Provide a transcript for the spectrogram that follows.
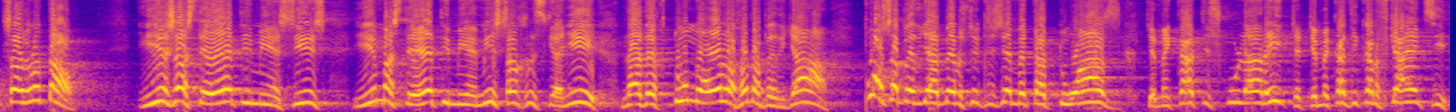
Σας ρωτάω, Είσαστε έτοιμοι εσείς, είμαστε έτοιμοι εμείς σαν χριστιανοί να δεχτούμε όλα αυτά τα παιδιά. Πόσα παιδιά μπαίνουν στην εκκλησία με τατουάζ και με κάτι σκουλαρίκια και με κάτι καρφιά έτσι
